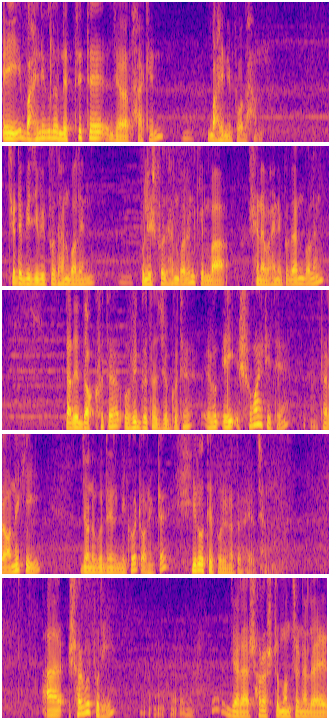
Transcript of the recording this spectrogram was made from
এই বাহিনীগুলোর নেতৃত্বে যারা থাকেন, বাহিনী প্রধান, সেটা বিজিবি প্রধান বলেন, পুলিশ প্রধান বলেন কিংবা সেনাবাহিনী প্রধান বলেন তাদের দক্ষতা, অভিজ্ঞতা, যোগ্যতা এবং এই সময়টিতে তারা অনেকেই জনগণের নিকট অনেকটা হিরোতে পরিণত হয়েছেন। আর সর্বোপরি যারা স্বরাষ্ট্র মন্ত্রণালয়ের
